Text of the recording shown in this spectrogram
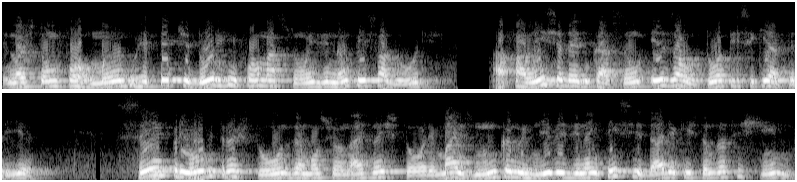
Nós estamos formando repetidores de informações e não pensadores. A falência da educação exaltou a psiquiatria. Sempre houve transtornos emocionais na história, mas nunca nos níveis e na intensidade a que estamos assistindo,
